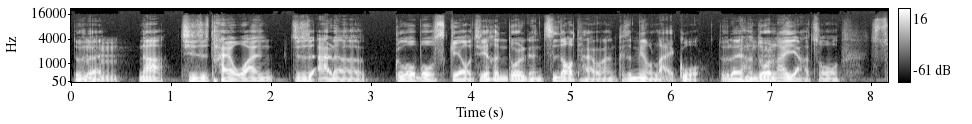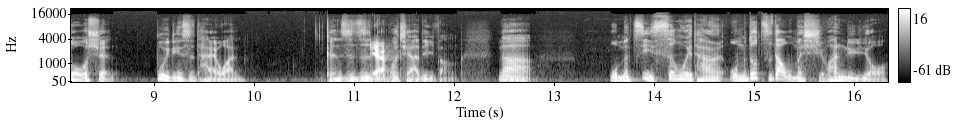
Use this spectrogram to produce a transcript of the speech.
对不对？嗯那其实台湾就是 at a global scale，其实很多人可能知道台湾，可是没有来过，对不对？很多人来亚洲首选不一定是台湾，可能是日本或其他地方。那我们自己身为台湾人，我们都知道我们喜欢旅游，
